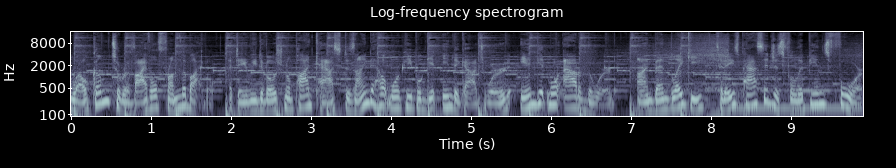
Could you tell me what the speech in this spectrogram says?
Welcome to Revival from the Bible, a daily devotional podcast designed to help more people get into God's Word and get more out of the Word. I'm Ben Blakey. Today's passage is Philippians 4.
